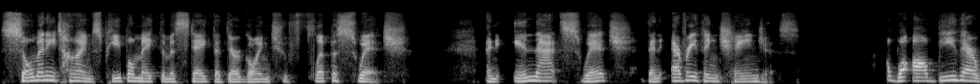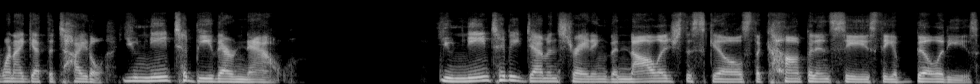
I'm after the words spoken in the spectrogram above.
So many times people make the mistake that they're going to flip a switch. And in that switch, then everything changes well, I'll be there when I get the title. You need to be there now. You need to be demonstrating the knowledge, the skills, the competencies, the abilities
